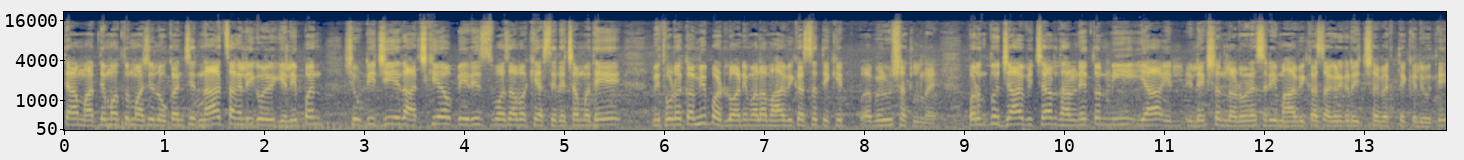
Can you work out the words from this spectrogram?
त्या माध्यमातून माझी लोकांची ना चांगली गोळी गेली. पण शेवटी जी राजकीय बेरीज वजाबाकी असते त्याच्यामध्ये मी थोडं कमी पडलो आणि मला महाविकासचं तिकीट मिळू शकलं नाही. परंतु ज्या विचारधारणेतून मी या इलेक्शन लढवण्यासाठी महाविकास आघाडीकडे इच्छा व्यक्त केली होती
